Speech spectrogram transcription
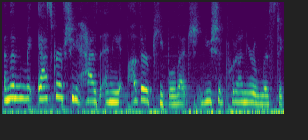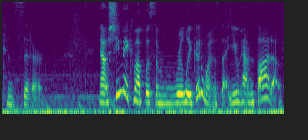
And then ask her if she has any other people that you should put on your list to consider. Now, she may come up with some really good ones that you hadn't thought of.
